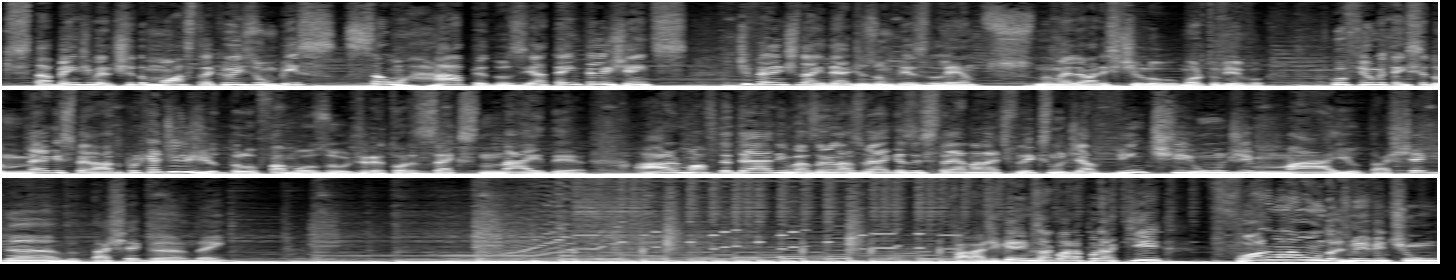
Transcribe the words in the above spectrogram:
que está bem divertido, mostra que os zumbis são rápidos e até inteligentes, diferente da ideia de zumbis lentos, no melhor estilo morto-vivo. O filme tem sido mega esperado porque é dirigido pelo famoso diretor Zack Snyder. Arm of the Dead, Invasão em Las Vegas, estreia na Netflix no dia 21 de maio. Tá chegando, tá chegando, hein? Falar de games agora por aqui. Fórmula 1 2021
